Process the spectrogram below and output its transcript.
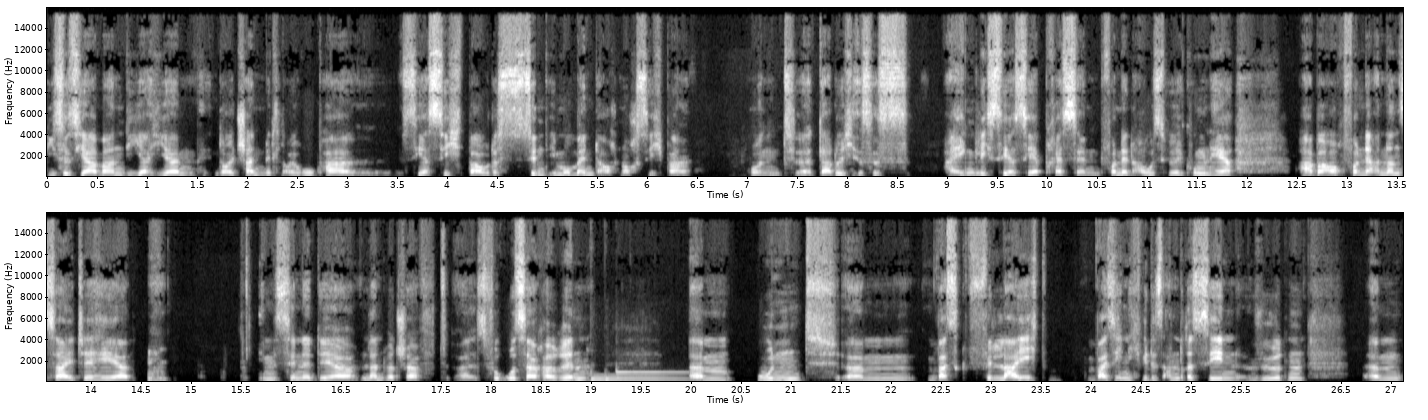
dieses Jahr waren die ja hier in Deutschland, Mitteleuropa sehr sichtbar oder sind im Moment auch noch sichtbar. Und äh, dadurch ist es eigentlich sehr, sehr präsent von den Auswirkungen her, aber auch von der anderen Seite her im Sinne der Landwirtschaft als Verursacherin. Ähm, und ähm, was vielleicht, weiß ich nicht, wie das andere sehen würden, ähm,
